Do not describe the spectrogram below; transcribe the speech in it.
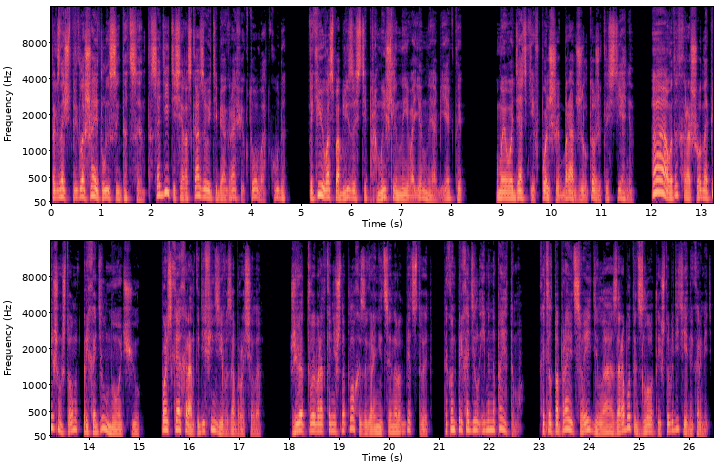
Так значит, приглашает лысый доцент. Садитесь и рассказывайте биографию, кто вы, откуда, Какие у вас поблизости промышленные и военные объекты? У моего дядьки в Польше брат жил, тоже крестьянин. А, вот это хорошо, напишем, что он приходил ночью. Польская охранка дефензива забросила. Живет твой брат, конечно, плохо, за границей народ бедствует. Так он приходил именно поэтому. Хотел поправить свои дела, заработать злоты, чтобы детей накормить.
